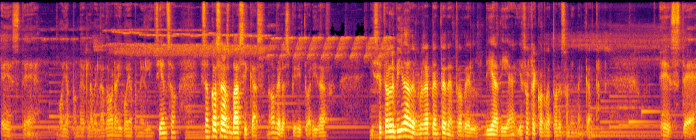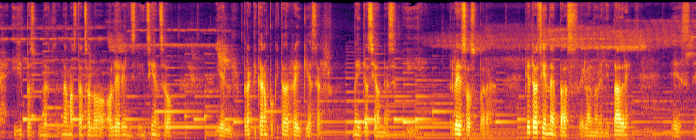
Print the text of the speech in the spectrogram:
este, voy a poner la veladora y voy a poner el incienso. Y son cosas básicas ¿no? de la espiritualidad. Y se te olvida de repente dentro del día a día y esos recordatorios a mí me encantan. Este, y pues nada más tan solo oler el incienso y el practicar un poquito de Reiki, hacer meditaciones y rezos para que trascienda en paz el alma de mi padre. Este,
